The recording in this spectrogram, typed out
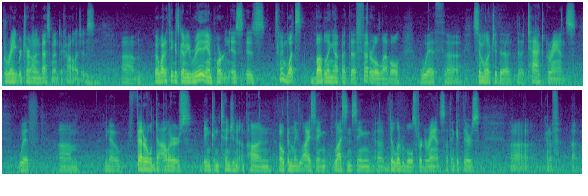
great return on investment to colleges. Mm -hmm. Um, but what I think is going to be really important is, is kind of what's bubbling up at the federal level with, uh, similar to the, the TAACCCT grants, with um, you know, federal dollars being contingent upon openly licensing, licensing uh, deliverables for grants. I think if there's uh, kind of um,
